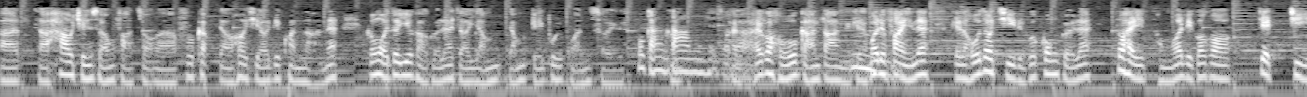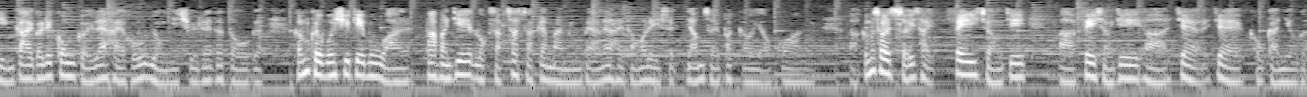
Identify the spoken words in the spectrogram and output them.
啊就哮喘想發作啊，呼吸又開始有啲困難咧，咁我都要求佢咧就飲飲幾杯滾水嘅，好簡單其實係啦，係一個好簡單嘅。其實嗯我哋發現咧，其實好多治療嘅工具咧，都係同我哋嗰、個即係自然界嗰啲工具咧係好容易處理得到嘅。咁佢本書基本話百分之六十七十嘅文明病咧係同我哋食飲水不夠有關嘅。啊，咁所以水係非常之啊非常之啊即係即係好緊要嘅。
